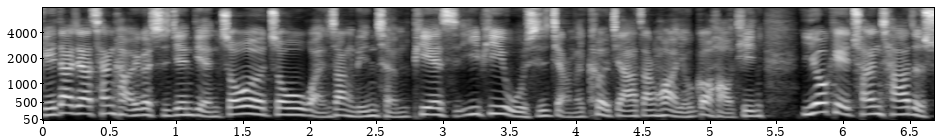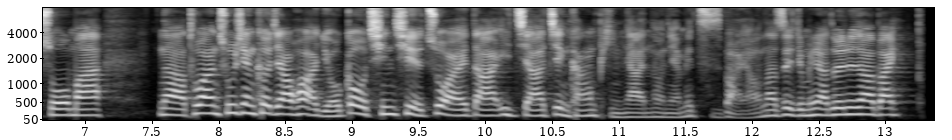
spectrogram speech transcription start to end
给大家参考一个时间点：周二、周五晚上凌晨。PS EP 五十讲的客家脏话有够好听，以后可以穿插着说吗？那突然出现客家话有够亲切，祝爱大家一家健康平安哦！你还没直白哦，那这期节目就到这，拜拜。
